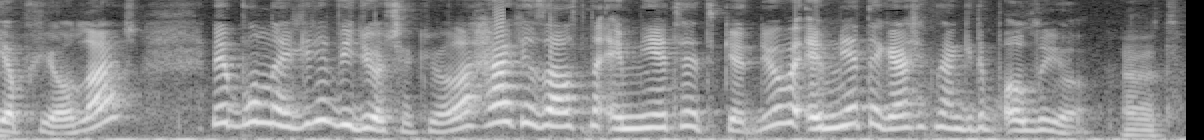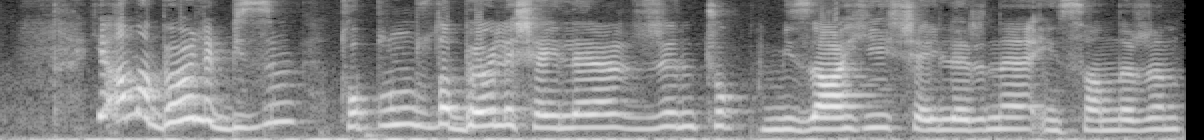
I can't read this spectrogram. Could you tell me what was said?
yapıyorlar ve bununla ilgili video çekiyorlar. Herkes altına emniyete etiketliyor ve emniyet de gerçekten gidip alıyor. Evet. Ya ama böyle bizim toplumumuzda böyle şeylerin çok mizahi şeylerine insanların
